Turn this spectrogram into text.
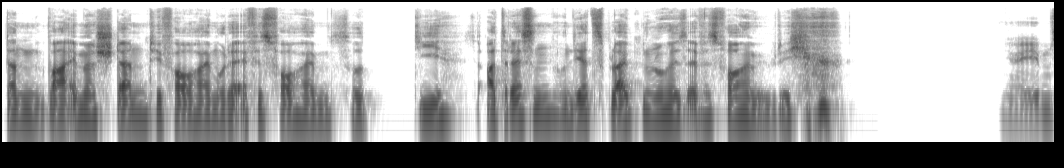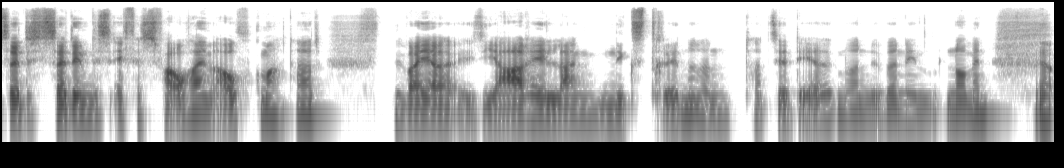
dann war immer Stern, TV-Heim oder FSV-Heim so die Adressen und jetzt bleibt nur noch das FSV-Heim übrig. Ja, eben, seit, seitdem das FSV-Heim aufgemacht hat, war ja jahrelang nichts drin und dann hat ja der irgendwann übernommen. ja.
